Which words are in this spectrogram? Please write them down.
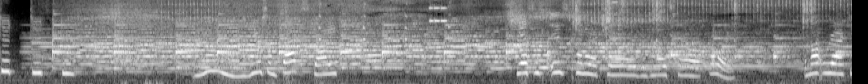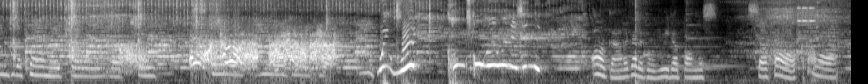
Doot, doot, doot. Mmm, here's some facts, guys. Yes, this is kind of a trailer. There's no trailer for it. I'm not reacting to the fan-made trailer that shows. Wait, what? Kong Skull Island is in the. Oh god, I gotta go read up on this stuff. Oh, come on.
